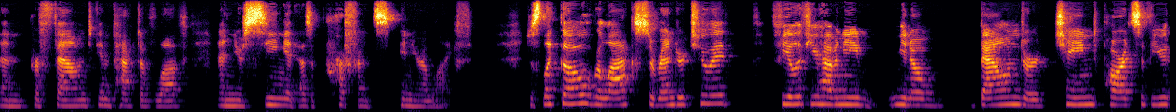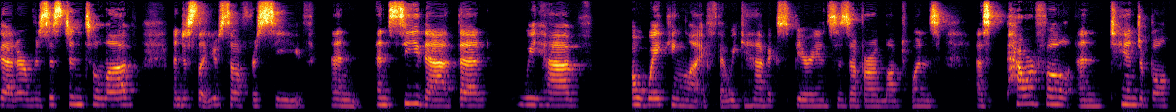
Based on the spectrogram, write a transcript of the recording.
and profound impact of love and you're seeing it as a preference in your life. Just let go, relax, surrender to it. Feel if you have any, you know, bound or chained parts of you that are resistant to love and just let yourself receive and, and see that, that we have a waking life, that we can have experiences of our loved ones as powerful and tangible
